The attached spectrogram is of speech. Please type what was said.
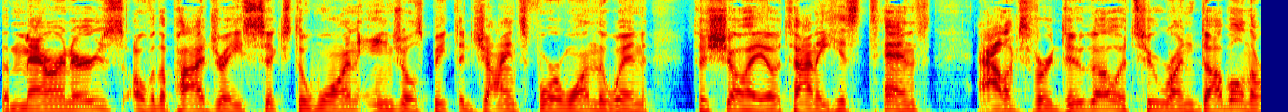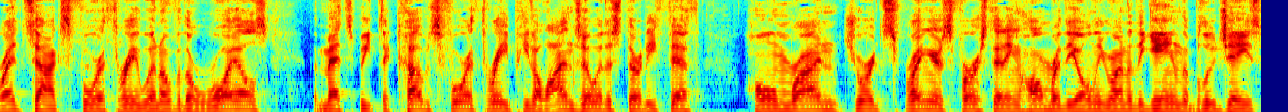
the Mariners over the Padres 6 to 1. Angels beat the Giants 4 1. The win to Shohei Ohtani, his 10th. Alex Verdugo, a two run double, and the Red Sox 4 3 win over the Royals. The Mets beat the Cubs 4 3. Pete Alonso with his 35th home run. George Springer's first inning homer, the only run of the game. The Blue Jays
